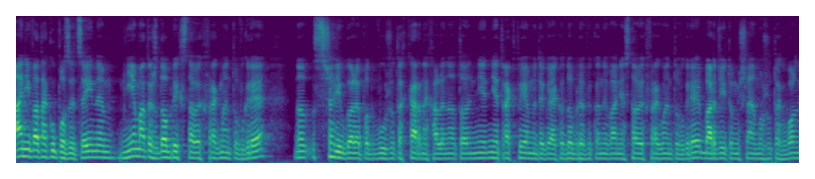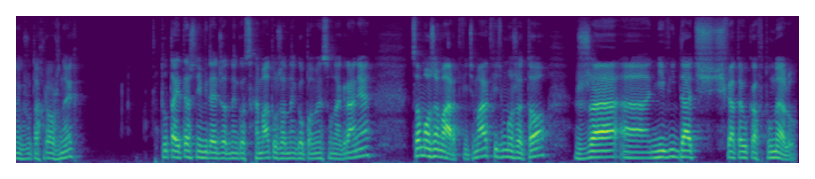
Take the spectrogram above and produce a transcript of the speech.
ani w ataku pozycyjnym. Nie ma też dobrych stałych fragmentów gry. No, strzelił gole po dwóch rzutach karnych, ale no to nie, nie traktujemy tego jako dobre wykonywanie stałych fragmentów gry. Bardziej to myślałem o rzutach wolnych, rzutach rożnych. Tutaj też nie widać żadnego schematu, żadnego pomysłu na granie. Co może martwić? Martwić może to, że e, nie widać światełka w tunelu.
